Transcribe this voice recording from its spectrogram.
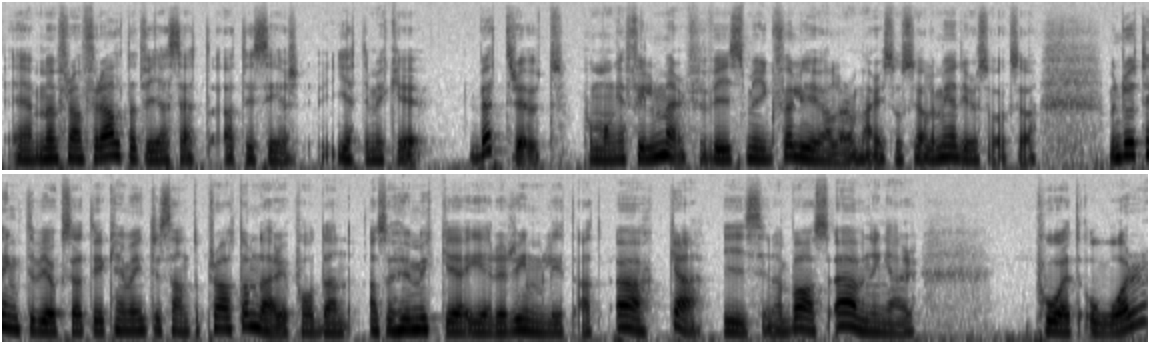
Eh, men framförallt att vi har sett att det ser jättemycket bättre ut på många filmer, för vi smygföljer ju alla de här i sociala medier och så också. Men då tänkte vi också att det kan vara intressant att prata om det här i podden. Alltså hur mycket är det rimligt att öka i sina basövningar på ett år,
